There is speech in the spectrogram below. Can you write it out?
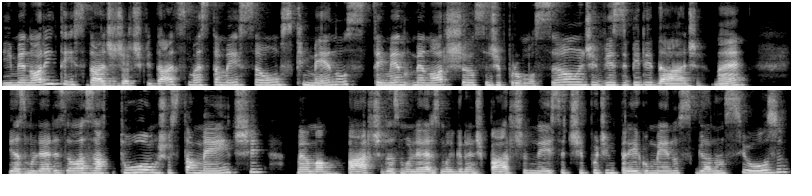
e menor intensidade de atividades, mas também são os que menos têm men menor chance de promoção e de visibilidade, né? E as mulheres elas atuam justamente, né, uma parte das mulheres, uma grande parte, nesse tipo de emprego menos ganancioso,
